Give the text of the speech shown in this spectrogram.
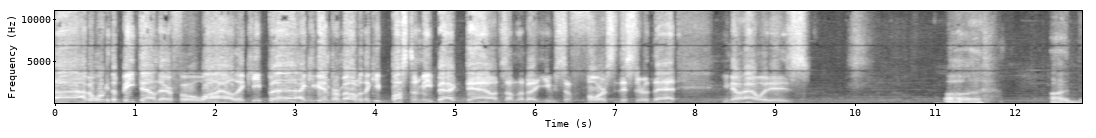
Uh, I've been working the beat down there for a while. They keep uh, I keep getting promoted, but they keep busting me back down. Something about use of force, this or that. You know how it is. Uh, I'm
